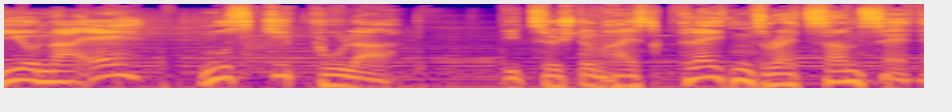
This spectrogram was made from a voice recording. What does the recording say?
Dionae muscipula. Die Züchtung heißt Clayton's Red Sunset.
